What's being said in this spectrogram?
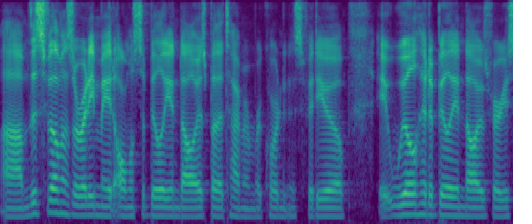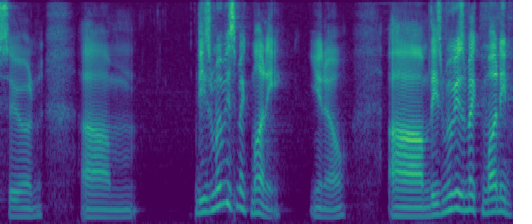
Um, this film has already made almost a billion dollars by the time I'm recording this video. It will hit a billion dollars very soon. Um, these movies make money, you know? Um, these movies make money,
